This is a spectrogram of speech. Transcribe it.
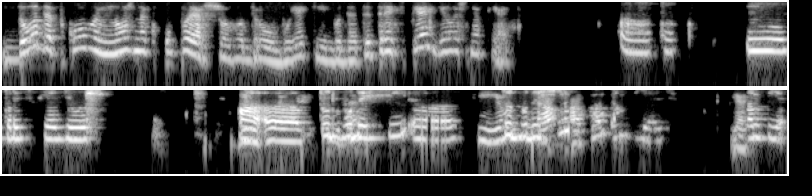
Додатковий множник у першого дробу. Який буде? Ти 35 ділиш на 5. А, так. М, 35 ділиш. А, е, тут буде? 7, сім, тут буде так, 7, а а тут там 5. 5. Там 5.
